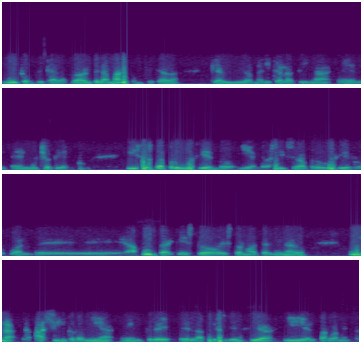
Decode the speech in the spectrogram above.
muy complicada, probablemente la más complicada que ha vivido América Latina en, en mucho tiempo. Y se está produciendo, y en Brasil se va a producir, lo cual eh, apunta que esto, esto no ha terminado, una asincronía entre la presidencia y el Parlamento.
